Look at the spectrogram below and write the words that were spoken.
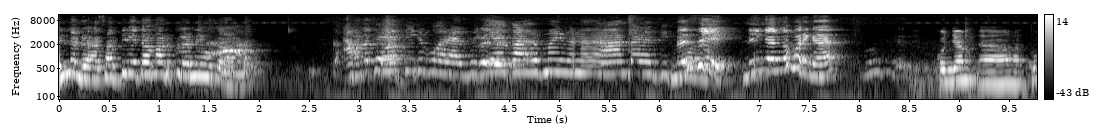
என்னடா சட்டி வைக்காம அடுப்புல மெஸ்ஸி நீங்க எங்க போறீங்க? கொஞ்சம் அஹ், தூ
